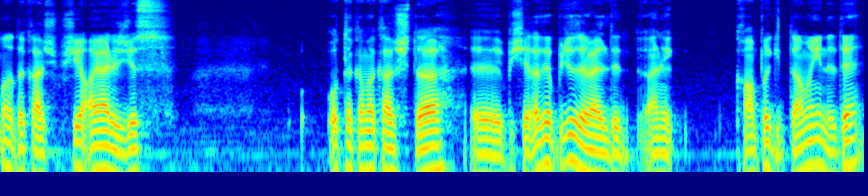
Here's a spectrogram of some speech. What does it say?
Buna da karşı bir şey ayarlayacağız. O takıma karşı da e, bir şeyler yapacağız herhalde. Hani kampa gitti ama yine de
